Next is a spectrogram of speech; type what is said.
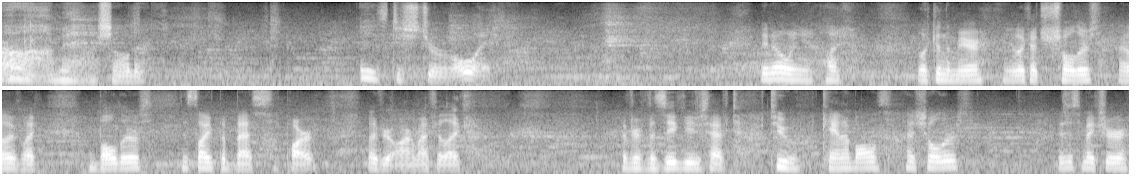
Oh man, my shoulder is destroyed. You know when you like look in the mirror, you look at your shoulders, they look like boulders. It's like the best part of your arm. I feel like if your physique, you just have t- two cannonballs as shoulders. It just makes your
